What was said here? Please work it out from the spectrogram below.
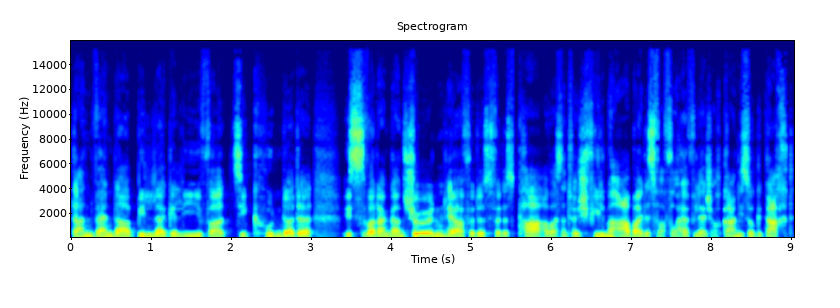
Dann werden da Bilder geliefert, zig hunderte, ist zwar dann ganz schön, ja, für das, für das Paar, aber es ist natürlich viel mehr Arbeit. Das war vorher vielleicht auch gar nicht so gedacht,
